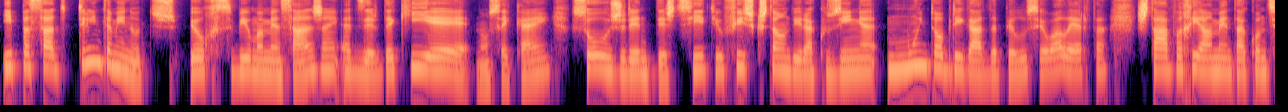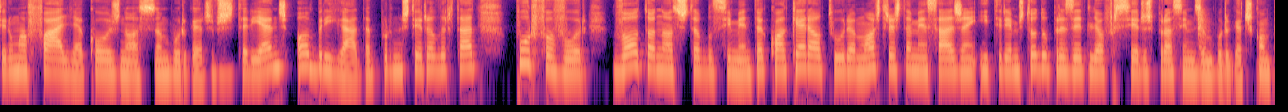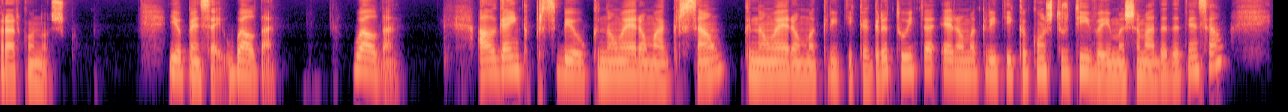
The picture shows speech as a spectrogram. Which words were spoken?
E passado 30 minutos, eu recebi uma mensagem a dizer: daqui é não sei quem, sou o gerente deste sítio, fiz questão de ir à cozinha, muito obrigada pelo seu alerta. Estava realmente a acontecer uma falha com os nossos hambúrgueres vegetarianos. Obrigada por nos ter alertado. Por favor, volte ao nosso estabelecimento a qualquer altura, mostre esta mensagem e teremos todo o prazer de lhe oferecer os próximos hambúrgueres comprar connosco. E eu pensei, well done, well done. Alguém que percebeu que não era uma agressão, que não era uma crítica gratuita, era uma crítica construtiva e uma chamada de atenção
